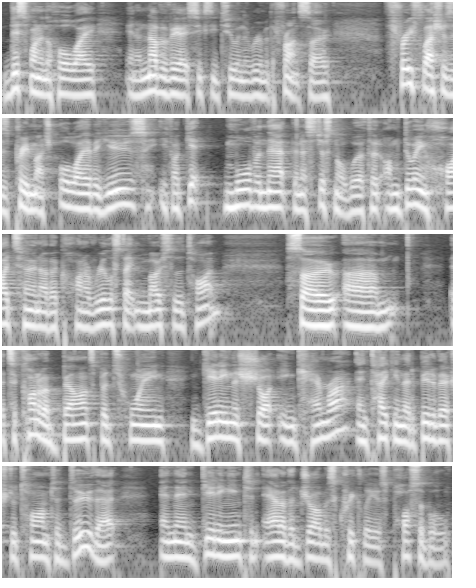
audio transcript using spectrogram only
this one in the hallway and another V862 in the room at the front. So three flashes is pretty much all I ever use. If I get more than that, then it's just not worth it. I'm doing high turnover kind of real estate most of the time. So um, it's a kind of a balance between getting the shot in camera and taking that bit of extra time to do that and then getting into and out of the job as quickly as possible.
